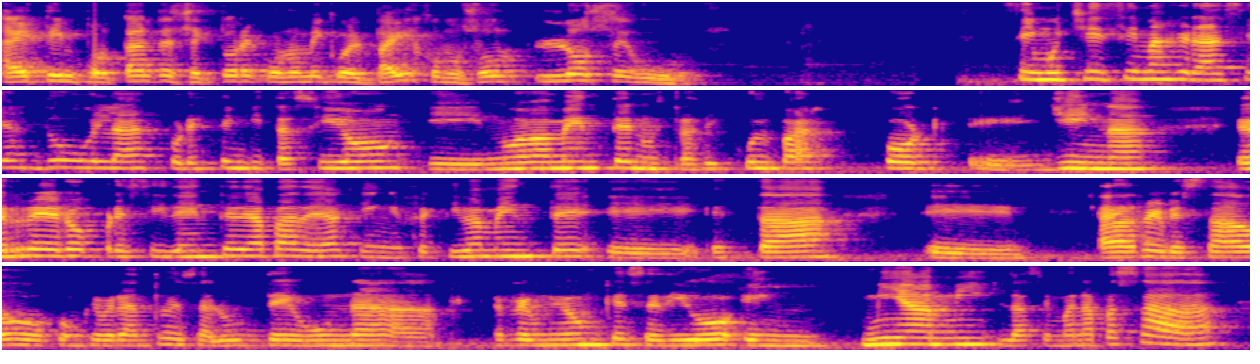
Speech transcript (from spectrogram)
a este importante sector económico del país, como son los seguros. Sí, muchísimas gracias Douglas por esta invitación y nuevamente nuestras disculpas por eh, Gina Herrero, presidente de APADEA, quien efectivamente eh, está, eh, ha regresado con quebranto de salud de una reunión que se dio en Miami la semana pasada.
